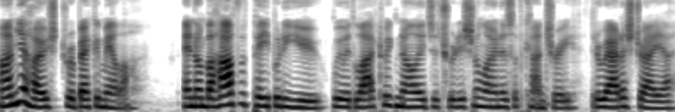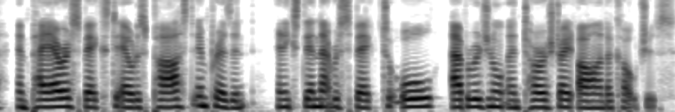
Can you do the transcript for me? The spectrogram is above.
I'm your host Rebecca Miller, and on behalf of People 2U, we would like to acknowledge the traditional owners of country throughout Australia and pay our respects to elders past and present, and extend that respect to all Aboriginal and Torres Strait Islander cultures.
